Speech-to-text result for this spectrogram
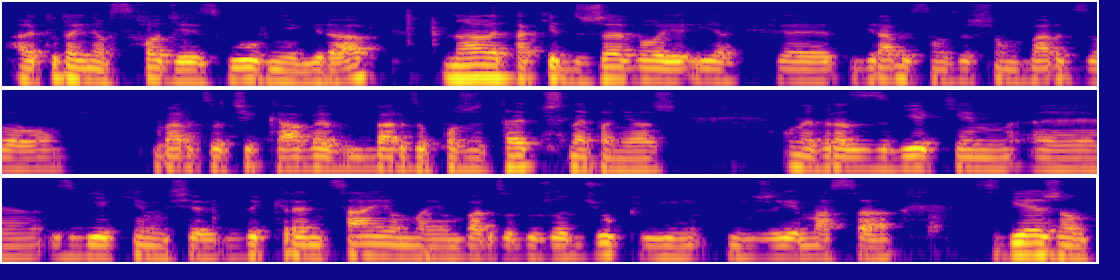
ale tutaj na wschodzie jest głównie grab, no ale takie drzewo jak e, graby są zresztą bardzo, bardzo ciekawe, bardzo pożyteczne, ponieważ one wraz z wiekiem, e, z wiekiem się wykręcają, mają bardzo dużo dziupli, w nich żyje masa zwierząt,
